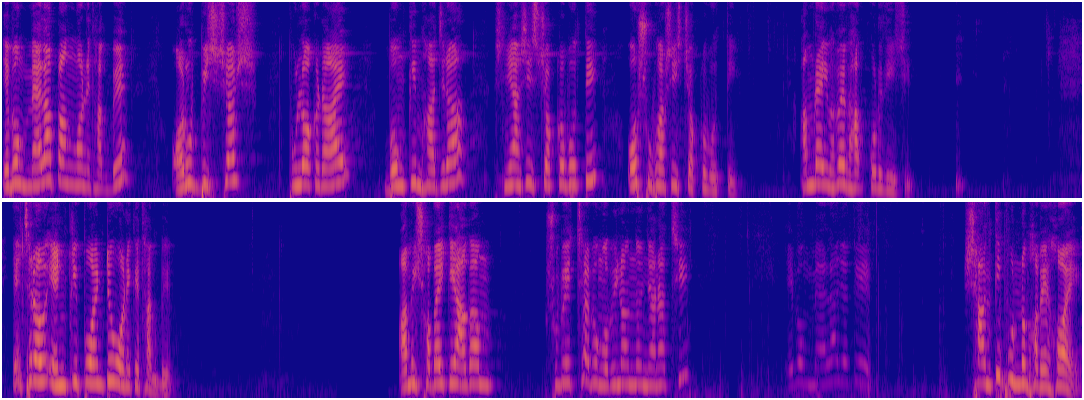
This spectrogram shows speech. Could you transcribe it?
এবং মেলা প্রাঙ্গণে থাকবে অরূপ বিশ্বাস, পুলক রায়, বঙ্কিম হাজরা, স্নেহাশিস চক্রবর্তী ও শুভাশিস চক্রবর্তী। আমরা এইভাবে ভাগ করে দিয়েছি। এছাড়াও এন্ট্রি পয়েন্টেও অনেকে থাকবে। আমি সবাইকে আগাম শুভেচ্ছা এবং অভিনন্দন জানাচ্ছি। এবং মেলা যাতে শান্তিপূর্ণভাবে হয়,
